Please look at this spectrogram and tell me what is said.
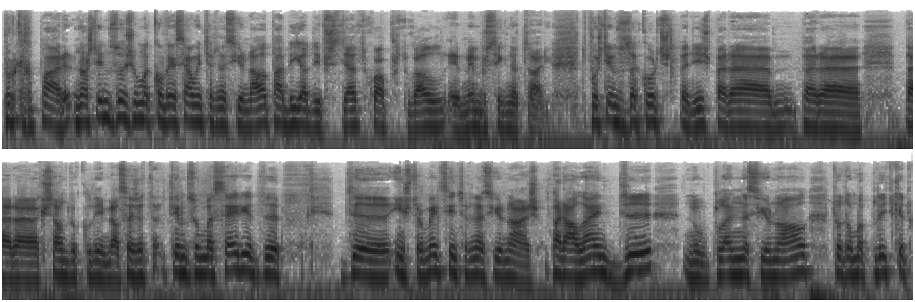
porque repare, nós temos hoje uma convenção internacional para a biodiversidade, do qual Portugal é membro signatário. Depois temos os acordos de Paris para, para, para a questão do clima, ou seja, temos uma série de de instrumentos internacionais, para além de, no plano nacional, toda uma política de,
